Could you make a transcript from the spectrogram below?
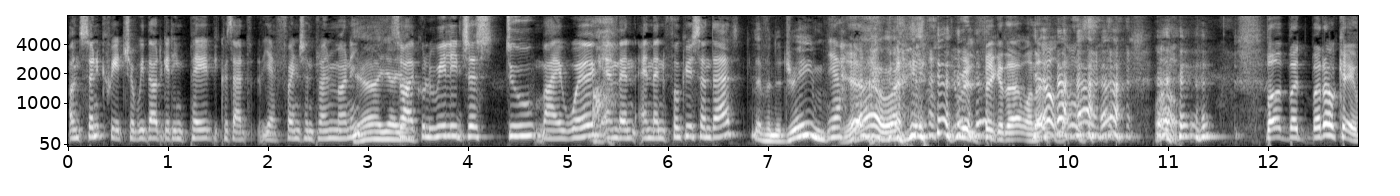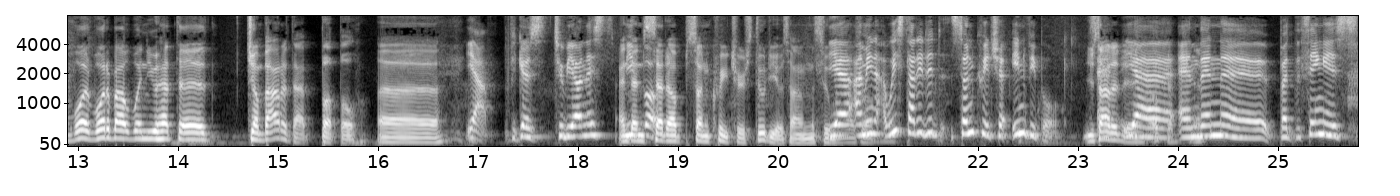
on Sun Creature without getting paid because I had yeah French employment money. Yeah, yeah, So yeah. I could really just do my work and then and then focus on that. Living the dream. Yeah. Yeah. Wow. you really figured that one out. That was- wow. But but but okay. What what about when you had to jump out of that bubble uh, Yeah, because to be honest, and then people- set up Sun Creature Studios? I'm assuming. Yeah, also. I mean, we started it Sun Creature in Viborg. You started And- it, yeah, okay, and yeah. then, uh, but the thing is,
